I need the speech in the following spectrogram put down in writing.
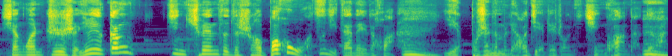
相关知识，因为刚进圈子的时候，包括我自己在内的话，嗯。也不是那么了解这种情况的，对吧？？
